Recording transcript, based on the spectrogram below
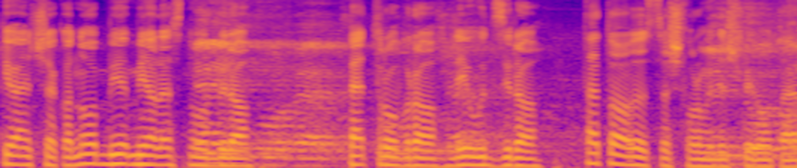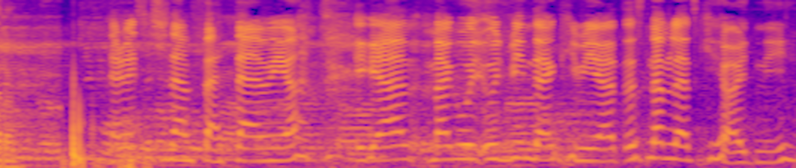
Kíváncsiak a Norbi, mi lesz Norbira, Petrovra, Liudzira, tehát az összes Forma 1-es pilótára. Természetesen Fettel miatt. Igen, meg úgy, úgy mindenki miatt, ezt nem lehet kihagyni.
